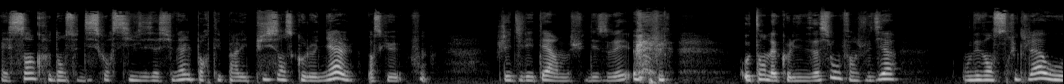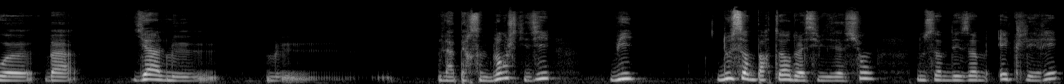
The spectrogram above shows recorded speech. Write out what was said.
elle s'ancre dans ce discours civilisationnel porté par les puissances coloniales, parce que, j'ai dit les termes, je suis désolée, autant de la colonisation, enfin je veux dire, on est dans ce truc-là où, euh, bah, il y a le, la personne blanche qui dit, oui, nous sommes parteurs de la civilisation, nous sommes des hommes éclairés,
